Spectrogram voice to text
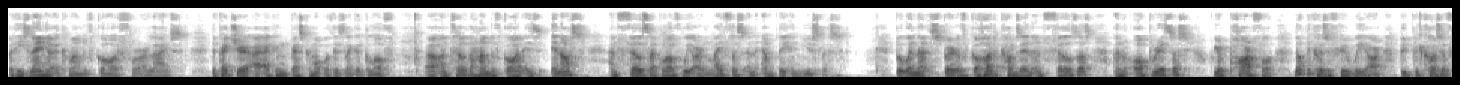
but he's laying out a command of God for our lives. The picture I, I can best come up with is like a glove. Uh, until the hand of God is in us and fills that glove, we are lifeless and empty and useless. But when that Spirit of God comes in and fills us and operates us, we are powerful, not because of who we are, but because of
